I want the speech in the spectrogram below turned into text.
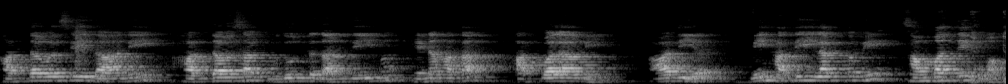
හත් දවසේ දානේ හත් දවසක් බුදුන්ට දන් දීම හෙන හතක් හත්වලා මේ ආදිය මේ හතේ ඉලක්කමේ සම්බන්ධය කුමක්ද?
